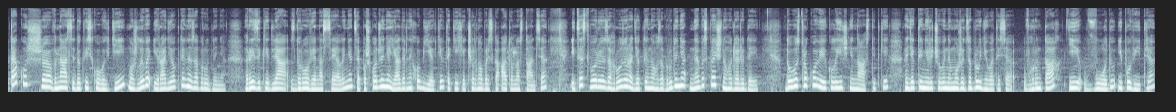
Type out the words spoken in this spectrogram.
також е, внаслідок військових дій можливе і радіоактивне забруднення, ризики для здоров'я населення це пошкодження ядерних об'єктів, таких як Чорнобильська атомна станція, і це створює загрозу радіоактивного забруднення небезпечного для людей. Довгострокові екологічні наслідки, радіоактивні речовини можуть забруднюватися в ґрунтах і в воду, і повітря,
